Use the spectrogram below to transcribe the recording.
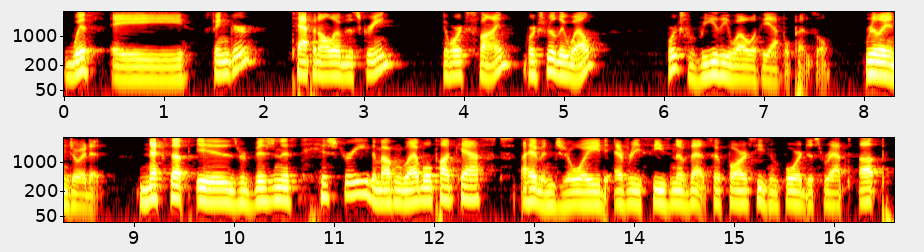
with a finger tapping all over the screen. It works fine. Works really well. Works really well with the Apple Pencil. Really enjoyed it. Next up is Revisionist History, the Malcolm Gladwell podcast. I have enjoyed every season of that so far. Season four just wrapped up.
